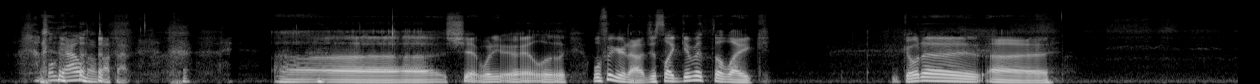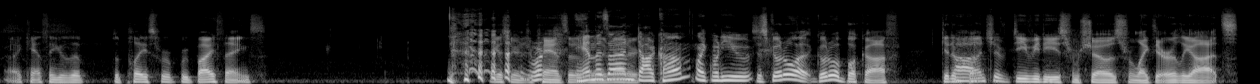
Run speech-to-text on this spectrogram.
Only I don't know about that. Uh, shit. What do you? Uh, we'll figure it out. Just like give it the like. Go to. uh I can't think of the the place where we buy things. I guess you're in Japan, so doesn't really matter. Like, what do you? Just go to a go to a book off, get a Uh, bunch of DVDs from shows from like the early aughts,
